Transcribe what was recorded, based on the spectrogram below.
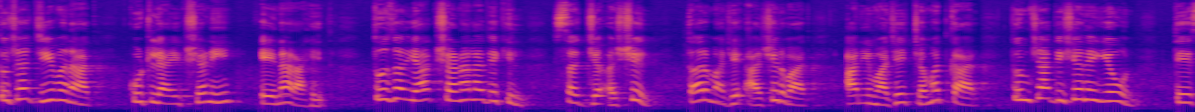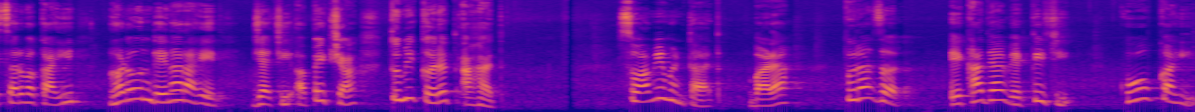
तुझ्या जीवनात कुठल्याही क्षणी येणार आहेत. तू जर या क्षणाला देखील सज्ज असशील तर माझे आशीर्वाद आणि माझे चमत्कार तुमच्या दिशेने येऊन ते सर्व काही घडवून देणार आहेत ज्याची अपेक्षा तुम्ही करत आहात. स्वामी म्हणतात बाळा तुला जर एखाद्या व्यक्तीची खूप काही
